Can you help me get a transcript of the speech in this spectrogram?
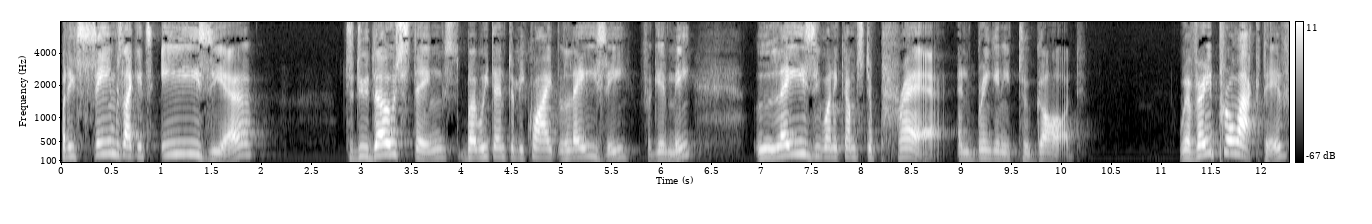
But it seems like it's easier to do those things, but we tend to be quite lazy, forgive me, lazy when it comes to prayer and bringing it to God. We're very proactive,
